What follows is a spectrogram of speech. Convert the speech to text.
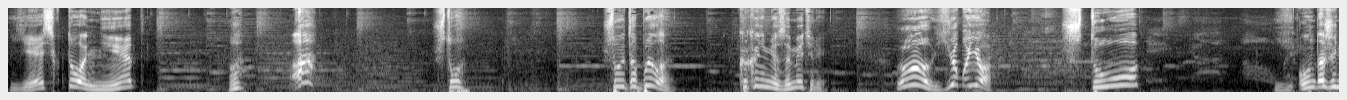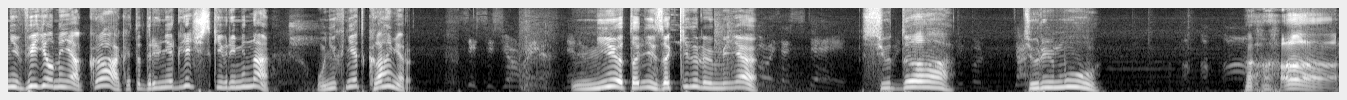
Есть кто? Нет? А? А? Что? Что это было? Как они меня заметили? О, ё-моё! Что? Он даже не видел меня. Как? Это древнегреческие времена. У них нет камер. Нет, они закинули меня сюда, тюрьму. Ха-ха-ха.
